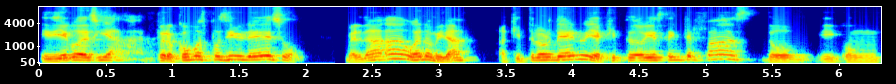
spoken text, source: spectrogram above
Y Diego decía, ah, pero ¿cómo es posible eso? ¿Verdad? Ah, bueno, mira, aquí te lo ordeno y aquí te doy esta interfaz y con,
